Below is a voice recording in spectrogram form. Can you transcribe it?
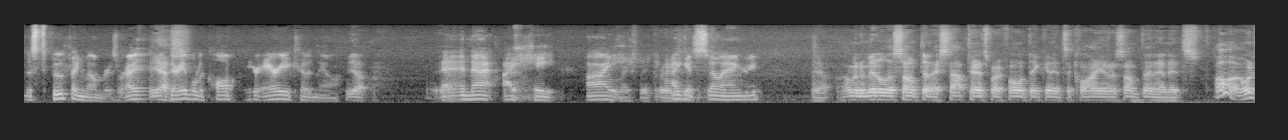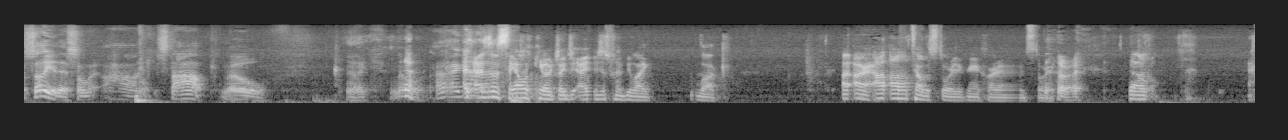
the spoofing numbers, right? Yes. They're able to call your area code now, yeah, yeah. and that I hate. I makes me crazy. I get so angry. Yeah, I'm in the middle of something. I stop to answer my phone thinking it's a client or something, and it's, oh, I want to sell you this. I'm like, oh, stop, no. Like, no, I, I As, as a sales coach, I, I just want to be like, look. All right, I'll, I'll tell the story, the Grant Cardone story. All right. So, oh,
